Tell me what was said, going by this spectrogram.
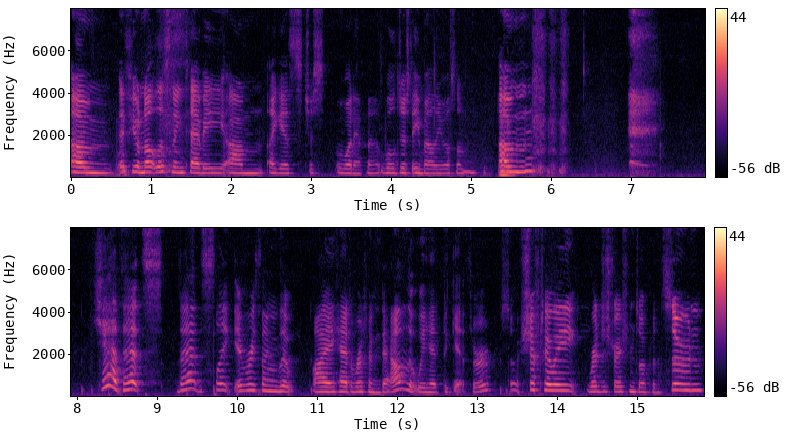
Um, if you're not listening, Tabby, um, I guess just whatever. We'll just email you or something. Um, yeah, that's that's like everything that I had written down that we had to get through. So Shift Hui registrations open soon.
